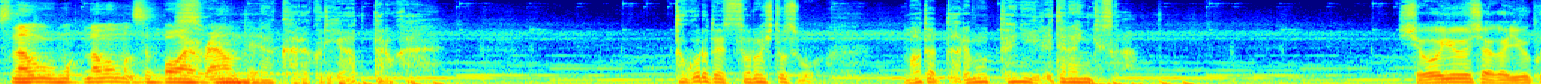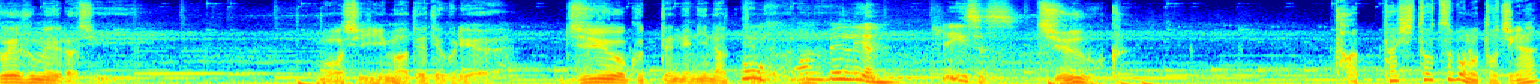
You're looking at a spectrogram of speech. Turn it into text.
So no one, no one wants to buy そ around ん it. なからくりがあったのかところでその一つをまだ誰も手に入れてないんですか？所有者が行方不明らしいもし今出てくりゃ10億って値になってん Oh, だから one billion. Jesus. 10億？たった一坪の土地が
